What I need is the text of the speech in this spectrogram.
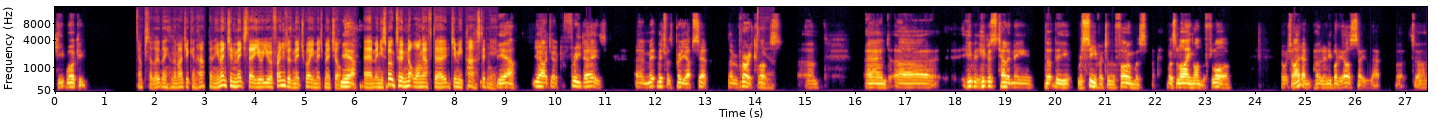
keep working. Absolutely, and the magic can happen. You mentioned Mitch there. You you were friends with Mitch, weren't you, Mitch Mitchell? Yeah. Um, and you spoke to him not long after Jimi passed, didn't you? Yeah, yeah. I did three days, and Mitch was pretty upset. They were very close, yeah. um, and uh, he he was telling me that the receiver to the phone was was lying on the floor, which I hadn't heard anybody else say that. But uh,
